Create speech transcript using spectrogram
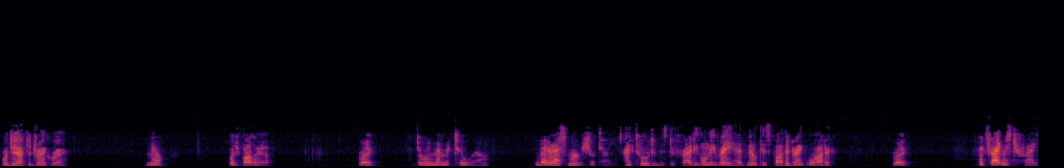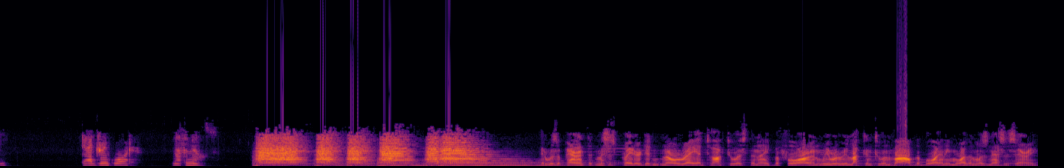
What'd you have to drink, Ray? Milk. What'd your father have? Ray? I don't remember too well. You better ask Mom. She'll tell you. I told him, Mr. Friday, only Ray had milk. His father drank water. Ray? That's right, Mr. Friday. Dad drank water. Nothing else. It was apparent that Mrs. Prater didn't know Ray had talked to us the night before, and we were reluctant to involve the boy any more than was necessary.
